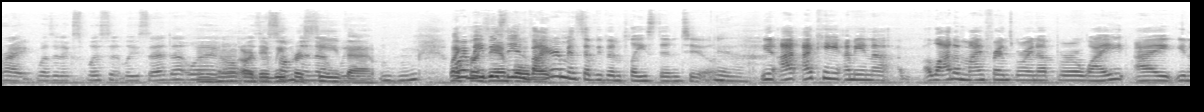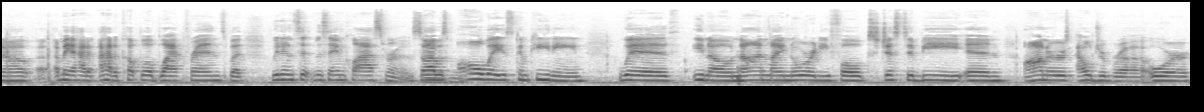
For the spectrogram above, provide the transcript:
Right. Was it explicitly said that way, Mhm. or, Or was did it we something perceive we- that? Mhm. Like, or for maybe example, it's the like- environments that we've been placed into. Yeah. You know, I, I can't. I mean, uh, a lot of my friends growing up were white. I, you know, I mean, I had a, I had a couple of black friends, but we didn't sit in the same classroom. So I was always competing with you know non-minority folks just to be in honors algebra or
